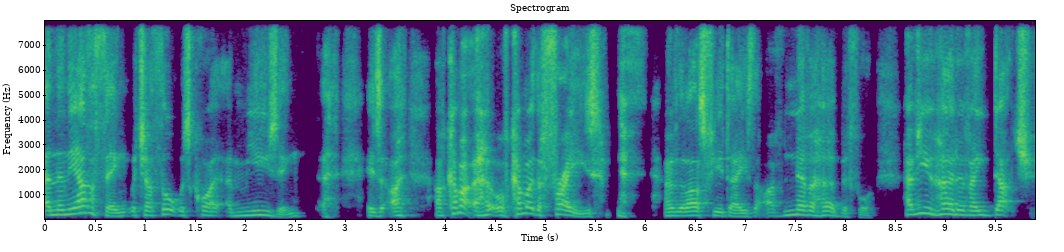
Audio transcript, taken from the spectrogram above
and then the other thing, which I thought was quite amusing, is I, have come up I've come up with a phrase over the last few days that I've never heard before. Have you heard of a Dutch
